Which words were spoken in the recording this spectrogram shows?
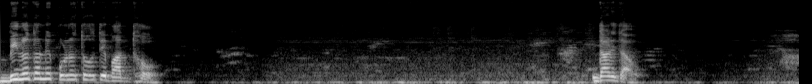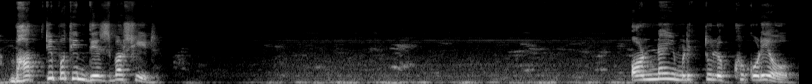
বিনোদনে পরিণত হতে বাধ্য। দাঁড়িয়ে দাও। ভাতৃপ্রতিম দেশবাসীর অন্যায় মৃত্যু লক্ষ্য করেও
